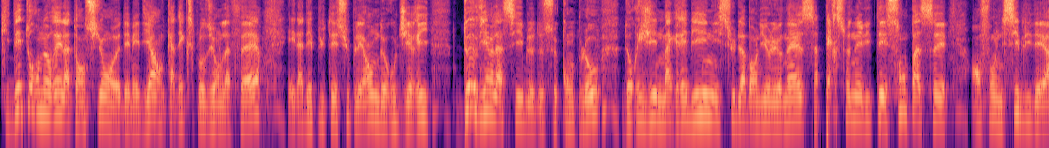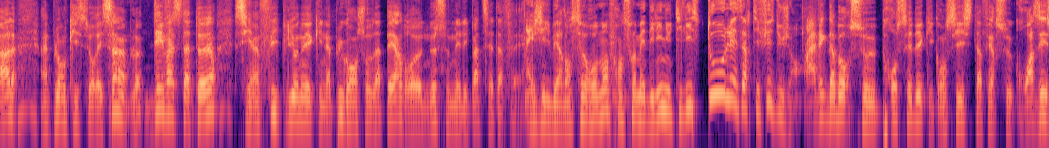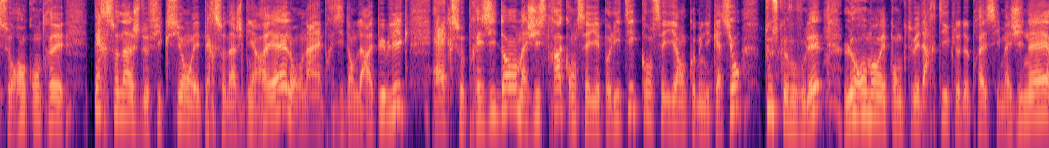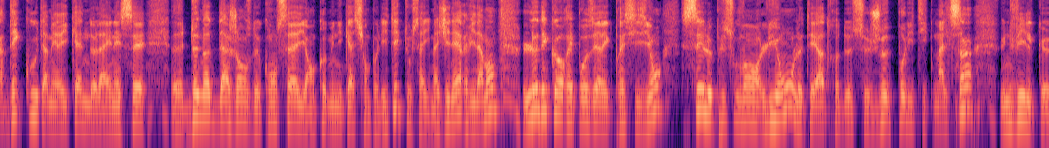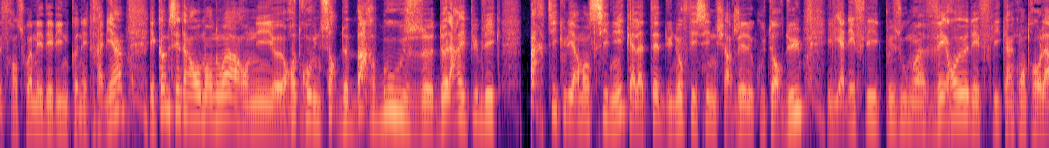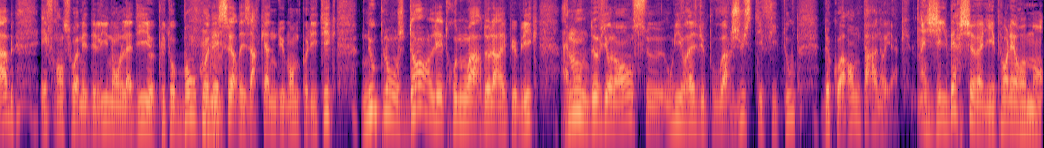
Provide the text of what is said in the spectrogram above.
qui détournerait l'attention euh, des médias en cas d'explosion de l'affaire. Et la députée suppléante de Ruggieri devient la cible de ce complot. D'origine maghrébine, issue de la banlieue lyonnaise, sa personnalité, son passé en font une cible idéale. Un plan qui serait simple, dévastateur, si un flic lyonnais qui n'a plus grand-chose à perdre ne se mêlait pas de cette affaire. Et Gilbert, dans ce roman, François Medellin utilise tous les artifices du genre. Avec d'abord ce procédé qui consiste à faire se croiser, se rencontrer personnages de fiction et personnages bien réels on a un président de la République, ex-président, magistrat, conseiller politique, conseiller en communication, tout ce que vous voulez. Le roman est ponctué d'articles de presse imaginaires, d'écoutes américaines de la NSC, euh, de notes d'agence de conseil en communication politique, tout ça imaginaire évidemment. Le décor est posé avec précision. C'est le plus souvent Lyon, le théâtre de ce jeu politique malsain, une ville que François Médeline connaît très bien. Et comme c'est un roman noir, on y euh, retrouve une sorte de barbouze de la République particulièrement cynique à la tête d'une officine chargée de coups tordus. Il y a des flics plus ou moins véreux, des flics incontrôlables. Et François Medellin, on l'a dit, plutôt bon connaisseur des arcanes du monde politique, nous plonge dans les trous noirs de la République, un monde de violence où l'ivresse du pouvoir justifie tout, de quoi rendre paranoïaque. Gilbert Chevalier pour les romans.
